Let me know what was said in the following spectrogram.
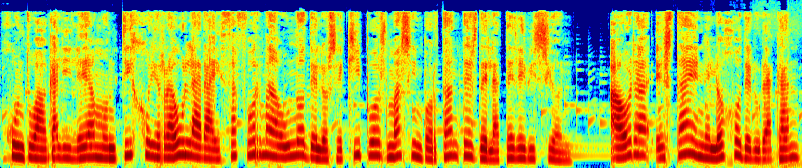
Junto a Galilea Montijo y Raúl Araiza forma uno de los equipos más importantes de la televisión. Ahora está en el ojo del huracán,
